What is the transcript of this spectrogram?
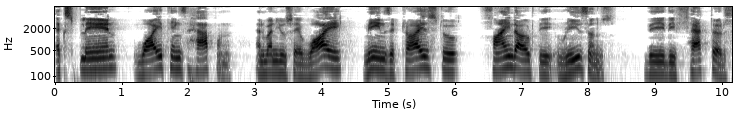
explain why things happen. And when you say why, means it tries to find out the reasons, the factors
